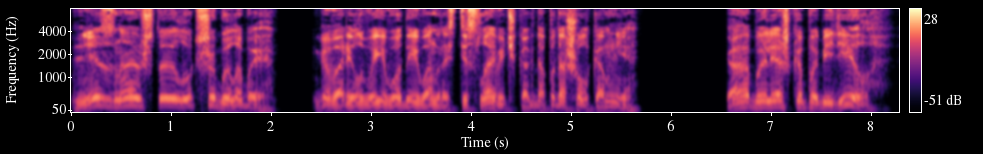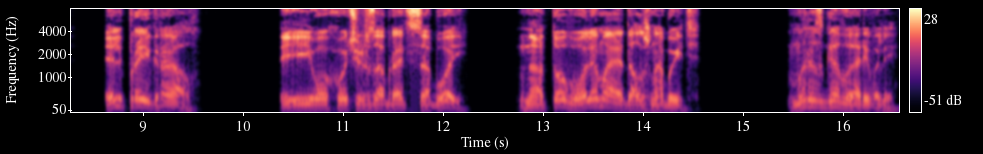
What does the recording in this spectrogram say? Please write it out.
«Не знаю, что и лучше было бы», — говорил воевода Иван Ростиславич, когда подошел ко мне. «Кабы Лешка победил или проиграл? Ты его хочешь забрать с собой? На то воля моя должна быть». Мы разговаривали,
